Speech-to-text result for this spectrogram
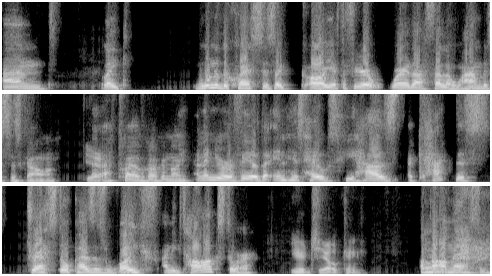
and like one of the quests is like, oh, you have to figure out where that fellow Wambus is going Yeah. at 12 o'clock at night. And then you reveal that in his house he has a cactus dressed up as his wife and he talks to her. You're joking. I'm Oh not messing.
